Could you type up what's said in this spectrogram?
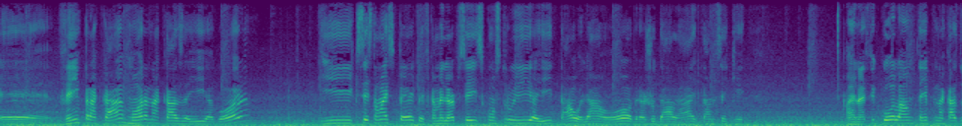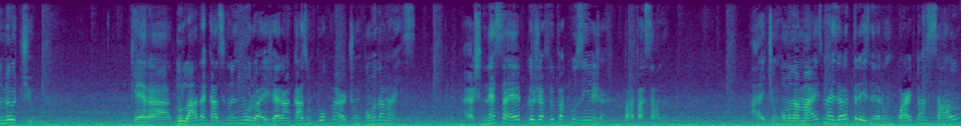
É, vem pra cá, mora na casa aí agora e que vocês estão mais perto, aí fica melhor pra vocês construir aí e tal, olhar a obra, ajudar lá e tal, não sei o que. Aí nós ficou lá um tempo na casa do meu tio, que era do lado da casa que nós morou. Aí já era uma casa um pouco maior, tinha um cômodo a mais. Aí acho que nessa época eu já fui pra cozinha já, pra, pra sala. Aí tinha um cômodo a mais, mas era três, né? Era um quarto, uma sala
